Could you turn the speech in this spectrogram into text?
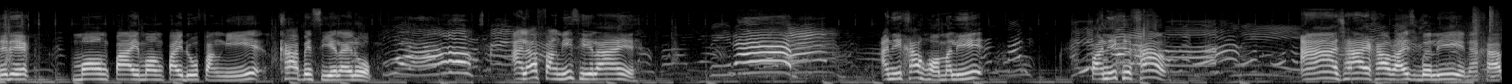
เด็กๆ มองไปมองไปดูฝั่งนี้ ข้าวเป็นสีอะไรลูกว้าวอะแล้วฝั่งนี้สีอะไร สีดอันนี้ข้าวหอมมะลิำฝั่งนี้คือข้าว อ่าใช่ข้าวไรซ์เบอร์รี่นะครับ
